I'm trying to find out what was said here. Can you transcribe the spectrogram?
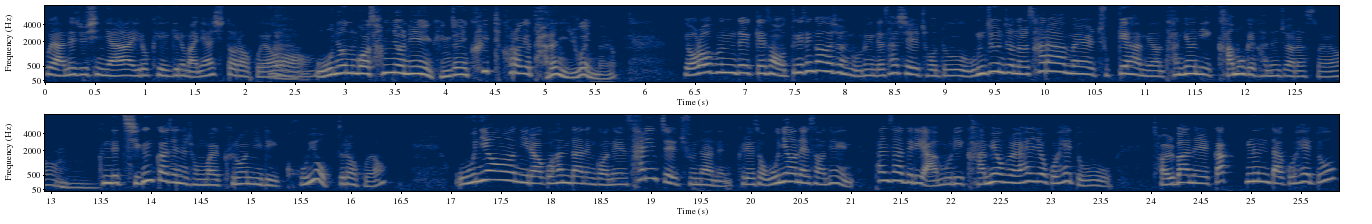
왜 안 해주시냐 이렇게 얘기를 많이 하시더라고요. 5년과 3년이 굉장히 크리티컬하게 다른 이유가 있나요? 여러분들께서 어떻게 생각하셨는지 모르겠는데 사실 저도 음주운전으로 사람을 죽게 하면 당연히 감옥에 가는 줄 알았어요. 음. 근데 지금까지는 정말 그런 일이 거의 없더라고요. 5년이라고 한다는 거는 살인죄에 준하는 그래서 5년에서는 판사들이 아무리 감형을 하려고 해도 절반을 깎는다고 해도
